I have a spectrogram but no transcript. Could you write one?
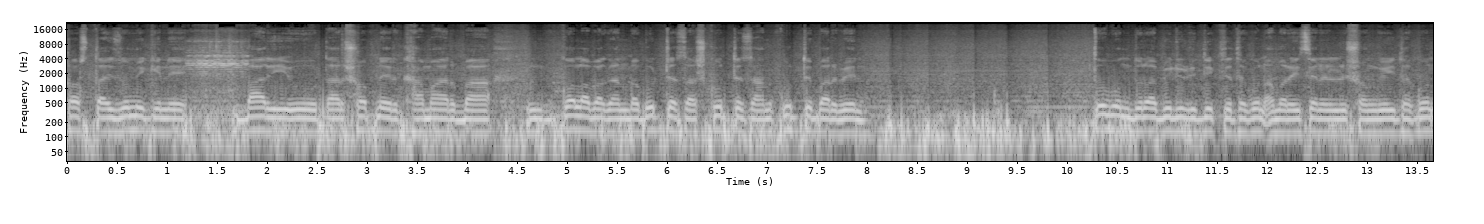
সস্তায় জমি কিনে, বাড়ি ও তার স্বপ্নের খামার বা কলা বাগান বা ভুট্টা চাষ করতে চান, করতে পারবেন। তো বন্ধুরা ভিডিওটি দেখতে থাকুন, আমার এই চ্যানেলের সঙ্গেই থাকুন।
